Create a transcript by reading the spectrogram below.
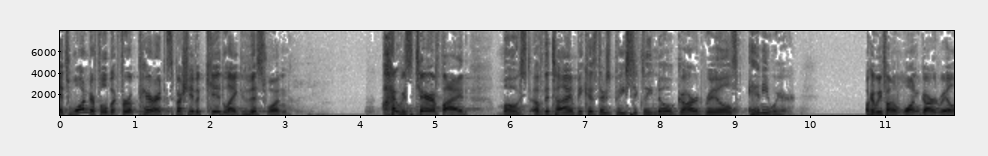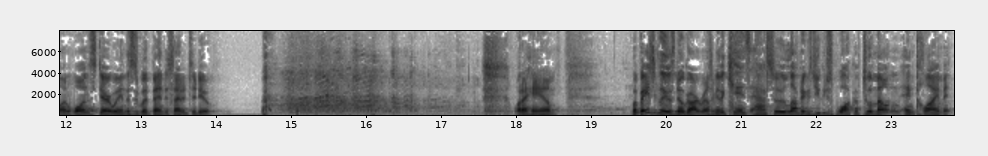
It's wonderful, but for a parent, especially of a kid like this one, I was terrified most of the time because there's basically no guardrails anywhere. Okay, we found one guardrail on one stairway, and this is what Ben decided to do. what a ham. But basically, there's no guardrails. I mean, the kids absolutely loved it because you could just walk up to a mountain and climb it.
